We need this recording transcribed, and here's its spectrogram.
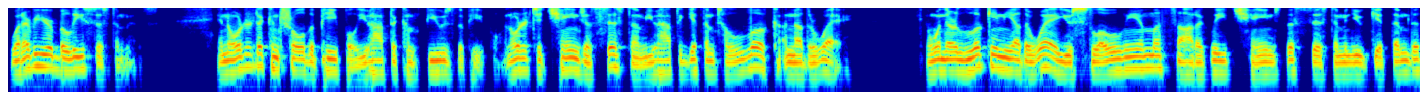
whatever your belief system is in order to control the people, you have to confuse the people. In order to change a system, you have to get them to look another way. And when they're looking the other way, you slowly and methodically change the system and you get them to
